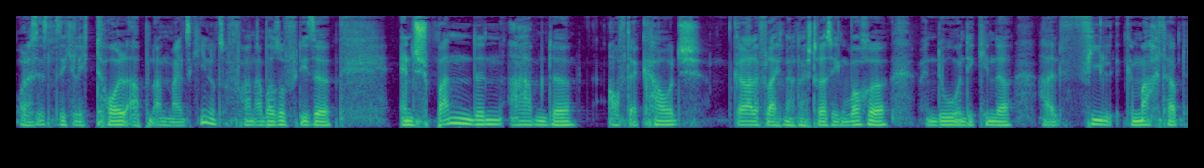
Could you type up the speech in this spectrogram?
oder es ist sicherlich toll, ab und an mal ins Kino zu fahren, aber so für diese entspannenden Abende auf der Couch, gerade vielleicht nach einer stressigen Woche, wenn du und die Kinder halt viel gemacht habt,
